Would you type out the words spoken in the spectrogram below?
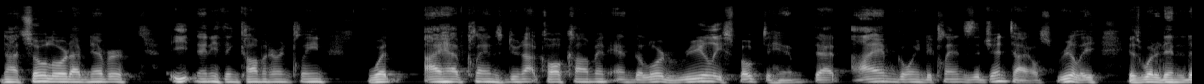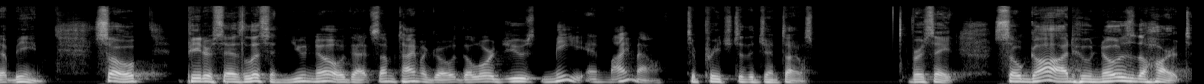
Not so, Lord. I've never eaten anything common or unclean. what I have cleansed, do not call common. And the Lord really spoke to him that I'm going to cleanse the Gentiles, really, is what it ended up being. So Peter says, listen, you know that some time ago the Lord used me and my mouth to preach to the Gentiles. Verse 8. So God, who knows the heart,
